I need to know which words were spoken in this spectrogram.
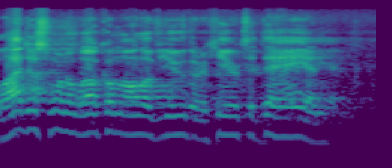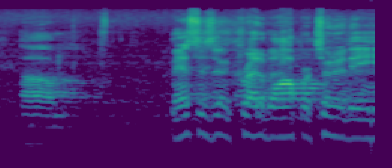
Well, I just want to welcome all of you that are here today. And um, man, this is an incredible opportunity.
